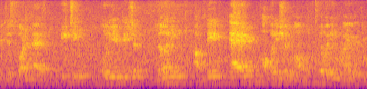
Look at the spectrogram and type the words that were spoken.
which is called as teaching, orientation, learning, update and operation of governing bioethics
